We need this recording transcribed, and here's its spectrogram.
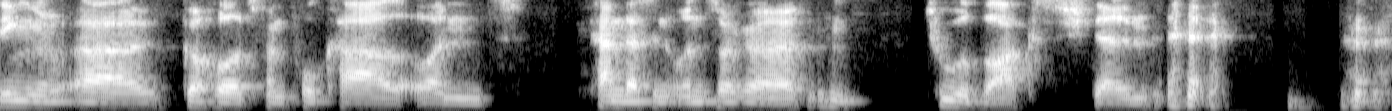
Dinge äh, geholt von Pokal und kann das in unsere Toolbox stellen.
